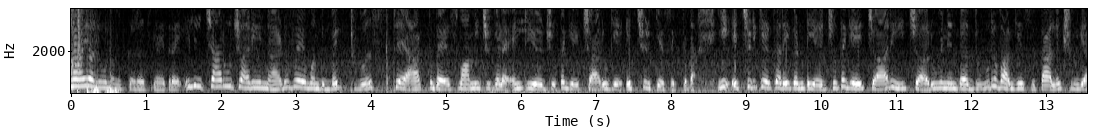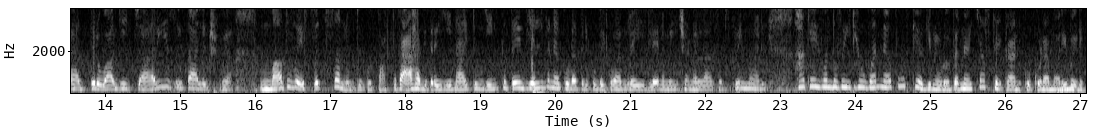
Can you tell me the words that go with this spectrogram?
ಹಾಯ್, ಹಲೋ, ನಮಸ್ಕಾರ ಸ್ನೇಹಿತರೆ. ಇಲ್ಲಿ ಚಾರು ಚಾರಿ ನಡುವೆ ಒಂದು ಬಿಗ್ ಟ್ವಿಸ್ಟ್ ಆಗ್ತದೆ. ಸ್ವಾಮೀಜಿಗಳ ಎಂಟ್ರಿಯ ಜೊತೆಗೆ ಚಾರುಗೆ ಎಚ್ಚರಿಕೆ ಸಿಗ್ತದೆ. ಈ ಎಚ್ಚರಿಕೆಯ ಕರೆಗಂಟೆಯ ಜೊತೆಗೆ ಚಾರಿ ಚಾರುವಿನಿಂದ ದೂರವಾಗಿ ಸೀತಾಲಕ್ಷ್ಮಿಗೆ ಹತ್ತಿರವಾಗಿ ಚಾರಿ ಸೀತಾಲಕ್ಷ್ಮಿಯ ಮದುವೆ ಫಿಕ್ಸ್ ಅನ್ನೋದು ಗೊತ್ತಾಗ್ತದೆ. ಹಾಗಿದ್ರೆ ಏನಾಯ್ತು? ಏನು ಕತೆ? ಇದು ಎಲ್ಲವನ್ನ ಕೂಡ ತಿಳ್ಕೊಬೇಕು ಅಂದರೆ ಈಗಲೇ ನಮ್ಮ ಈ ಚಾನಲ್ನ ಸಬ್ಸ್ಕ್ರೈಬ್ ಮಾಡಿ. ಹಾಗೆ ಈ ಒಂದು ವಿಡಿಯೋವನ್ನು ಪೂರ್ತಿಯಾಗಿ ನೋಡೋದನ್ನು ಯಾವುದೇ ಕಾರಣಕ್ಕೂ ಕೂಡ ಮರಿಬೇಡಿ.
